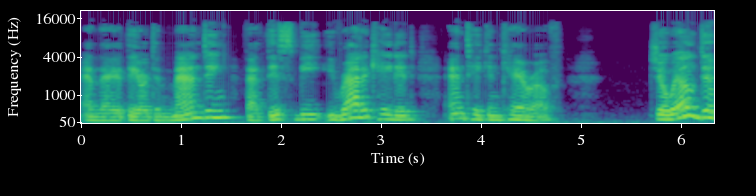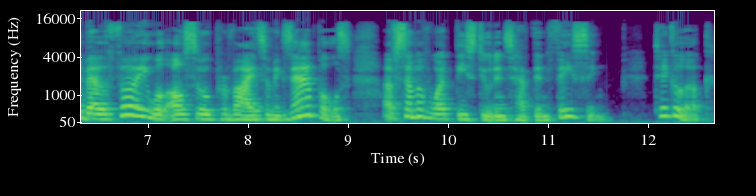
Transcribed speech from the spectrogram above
and they, they are demanding that this be eradicated and taken care of. Joël de Bellefeuille will also provide some examples of some of what these students have been facing. Take a look.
